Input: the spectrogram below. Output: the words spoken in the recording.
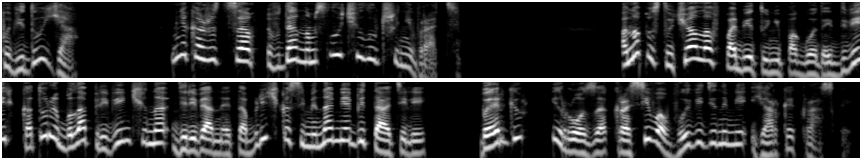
поведу я. Мне кажется, в данном случае лучше не врать. Она постучала в побитую непогодой дверь, которой была привинчена деревянная табличка с именами обитателей Бергер и Роза, красиво выведенными яркой краской.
